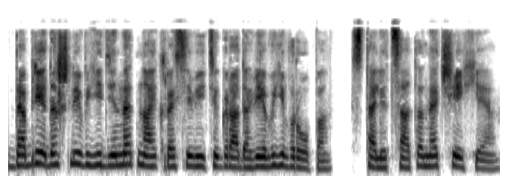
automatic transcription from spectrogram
Добре дошли в един от най-красивите градове в Европа, столицата на Чехия.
